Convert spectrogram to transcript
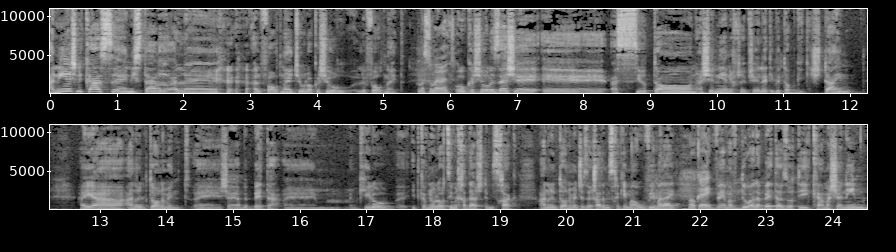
אני, יש לי כעס אה, נסתר על, אה, על Fortnite שהוא לא קשור ל-Fortnite. מה זאת אומרת? הוא קשור לזה שהסרטון השני, אני חושב, שהעליתי בטופ גיק 2, היה Unreal Tournament, אה, שהיה בבטא. אה, הם, הם כאילו התכוונו להוציא מחדש את המשחק Unreal Tournament, שזה אחד המשחקים האהובים עליי. אוקיי. והם עבדו על הבטא הזאת כמה שנים,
